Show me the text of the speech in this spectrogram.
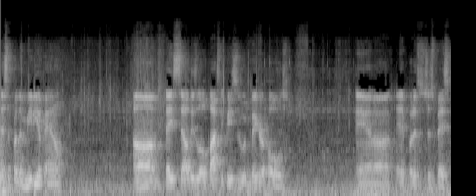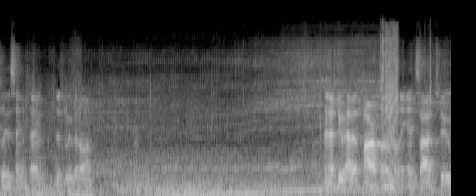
This is for the media panel. Um, they sell these little plastic pieces with bigger holes. And, uh, it, but it's just basically the same thing, just moving on. And I do have it fire foamed on the inside too.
